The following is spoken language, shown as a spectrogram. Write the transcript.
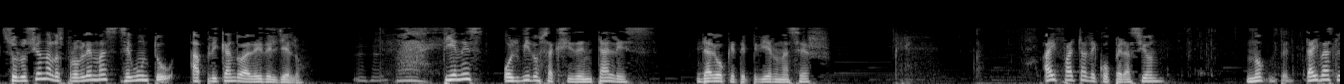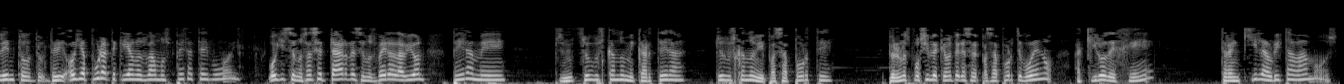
Soluciona los problemas, según tú, aplicando la ley del hielo. Tienes olvidos accidentales de algo que te pidieron hacer. Hay falta de cooperación. No, ahí vas lento. te- Oye, apúrate que ya nos vamos. Espérate, ahí voy. Oye, se nos hace tarde, se nos va a ir el avión. Espérame. Pues, estoy buscando mi cartera, estoy buscando mi pasaporte. Pero no es posible que no tengas el pasaporte. Bueno, aquí lo dejé. Tranquila, ahorita vamos.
